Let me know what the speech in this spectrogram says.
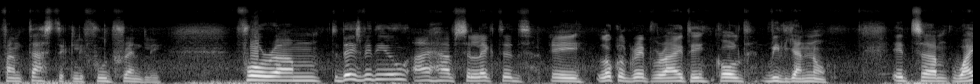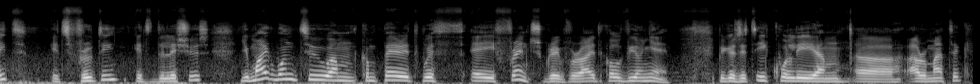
fantastically food friendly. For today's video I have selected a local grape variety called Vidiano. It's white, it's fruity, it's delicious. You might want to um, compare it with a French grape variety called Viognier because it's equally um, uh, aromatic,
